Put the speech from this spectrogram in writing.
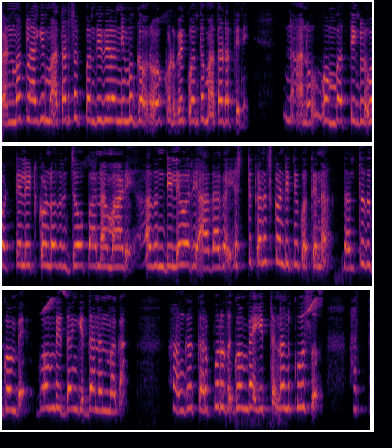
ಗಂಡ್ಮಕ್ಳಾಗಿ ಮಾತಾಡ್ಸಕ್ ಬಂದಿದ್ದೀರ, ನಿಮಗೆ ಗೌರವ ಕೊಡಬೇಕು ಅಂತ ಮಾತಾಡತ್ತೀನಿ. ನಾನು ಒಂಬತ್ತು ತಿಂಗಳು ಹೊಟ್ಟೆಲಿ ಇಟ್ಕೊಂಡು ಜೋಪಾನ ಮಾಡಿ ಅದನ್ನ ಡೆಲಿವರಿ ಆದಾಗ ಎಷ್ಟು ಕನಸ್ಕೊಂಡಿದ್ದೆ ಗೊತ್ತೇನ? ದಂತದ ಗೊಂಬೆ ಗೊಂಬೆ ಇದ್ದಂಗಿದ್ದ ನನ್ನ ಮಗ. ಹಂಗ ಕರ್ಪೂರದ ಗೊಂಬೆ ಆಗಿತ್ತ ನನ್ನ ಕೂಸು. ಹತ್ತ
